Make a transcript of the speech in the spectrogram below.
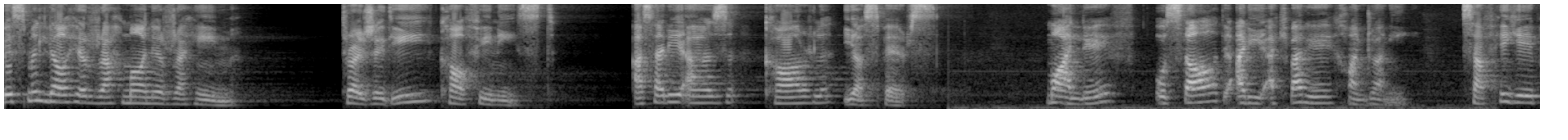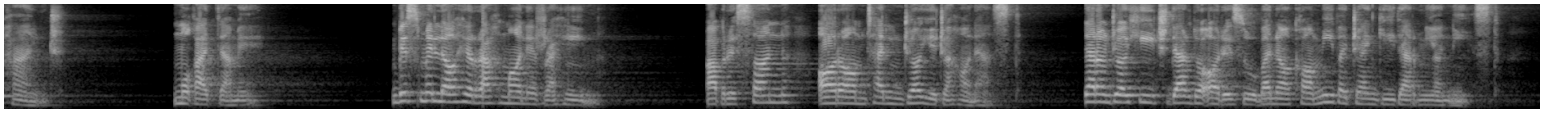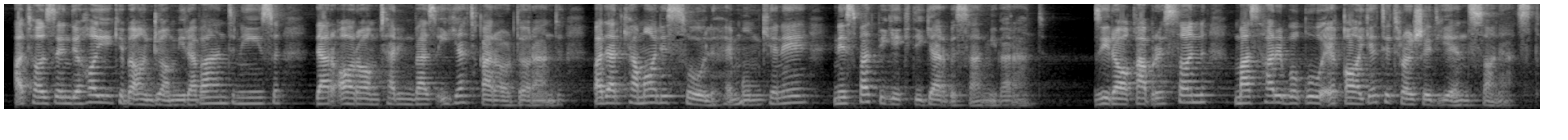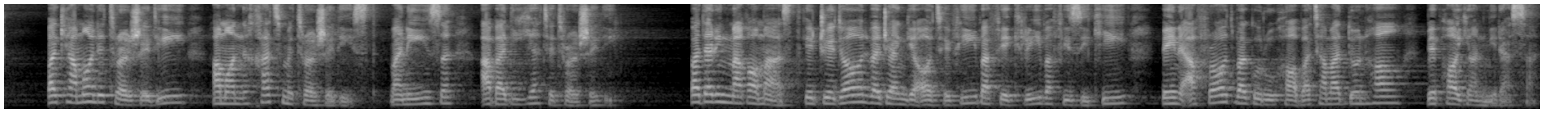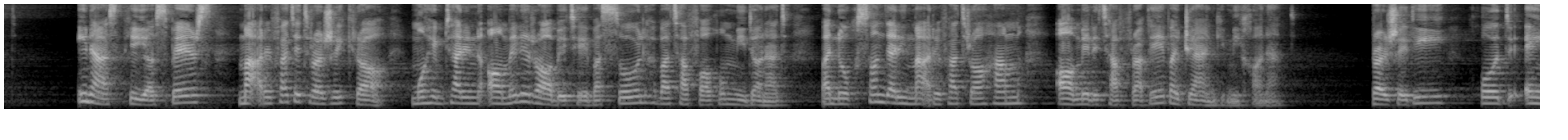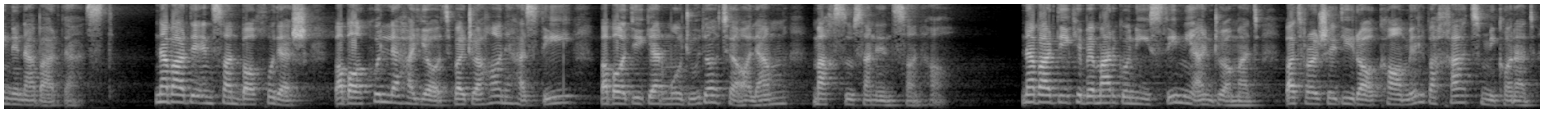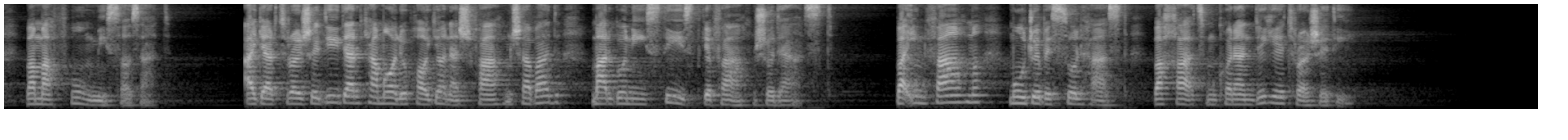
بسم الله الرحمن الرحیم. تراژدی کافی نیست. اثری از کارل یاسپرس. معلف استاد علی اکبر خانجانی. صفحه پنج. مقدمه. بسم الله الرحمن الرحیم. قبرستان آرامترین جای جهان است. در آنجا هیچ درد و آرزو و ناکامی و جنگی در میان نیست. حتی زنده هایی که به آنجا می روند نیز در آرامترین وضعیت قرار دارند و در کمال صلح ممکنه نسبت به یکدیگر به سر می‌برند. زیرا قبرستان مظهر وقوع قایت تراژدی انسان است و کمال تراژدی همان ختم تراژدی است و نیز ابدیت تراژدی. و در این مقام است که جدال و جنگ عاطفی و فکری و فیزیکی بین افراد و گروه ها و تمدن ها به پایان می رسد. این است که یاسپرس معرفت تراژیک را مهمترین عامل رابطه و صلح و تفاهم می داند و نقصان در این معرفت را هم عامل تفرقه و جنگ می خاند. تراژدی خود عین نبرد است. نبرد انسان با خودش و با کل حیات و جهان هستی و با دیگر موجودات عالم مخصوصا انسانها. نبردی که به مرگ و نیستی می انجامد و تراژدی را کامل و ختم می کند و مفهوم می سازد. اگر تراژدی در کمال و پایانش فهم شود مرگ و نیستی است که فهم شده است. و این فهم موجب صلح است و ختم کننده تراژدی.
